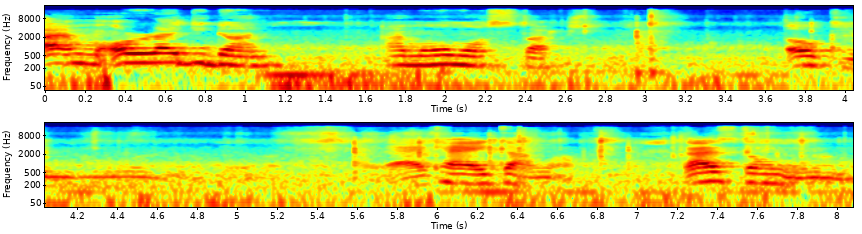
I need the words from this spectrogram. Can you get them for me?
I'm already done. I'm almost done. Okay, now. Okay, come on. Guys, don't remember.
